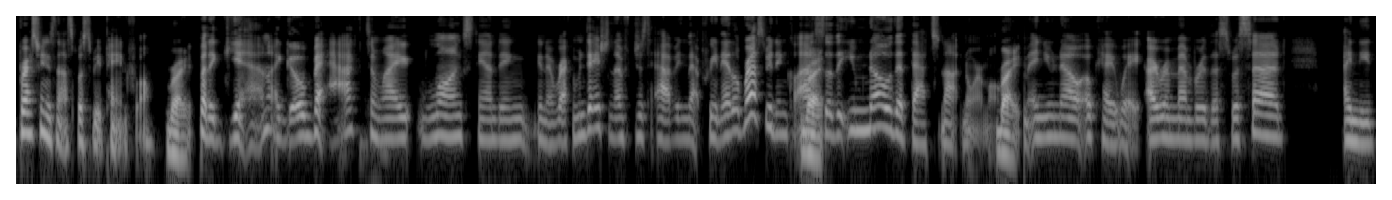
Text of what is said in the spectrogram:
Breastfeeding is not supposed to be painful. Right. But again, I go back to my long-standing, you know, recommendation of just having that prenatal breastfeeding class Right. so that you know that that's not normal. Right. And you know, okay, wait, I remember this was said. I need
